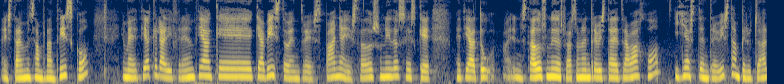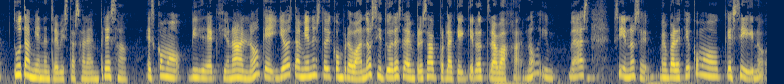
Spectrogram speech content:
está en San Francisco, y me decía que la diferencia que, ha visto entre España y Estados Unidos es que, decía, tú en Estados Unidos vas a una entrevista de trabajo y ellos te entrevistan, pero tú también entrevistas a la empresa es como bidireccional, ¿no? Que yo también estoy comprobando si tú eres la empresa por la que quiero trabajar, ¿no? Y das, sí, no sé, me pareció como que sí, ¿no?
